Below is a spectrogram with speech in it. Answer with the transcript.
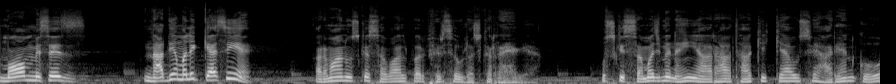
मॉम मिसेज नादिया मलिक कैसी हैं? अरमान उसके सवाल पर फिर से उलझ कर रह गया। उसकी समझ में नहीं आ रहा था कि क्या उसे आर्यन को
